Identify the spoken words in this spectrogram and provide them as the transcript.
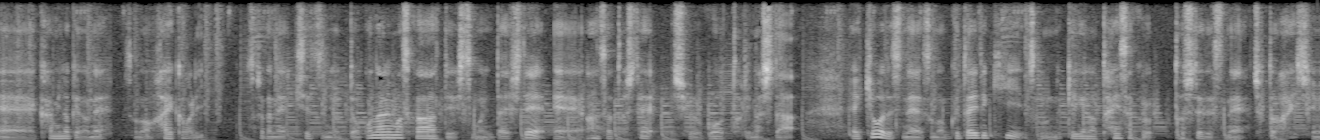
えー髪の毛のねその生え変わりそれがね季節によって行われますか？っていう質問に対して、えアンサーとして収録を取りました、え今日はですねその具体的その抜け毛の対策としてですねちょっと配信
